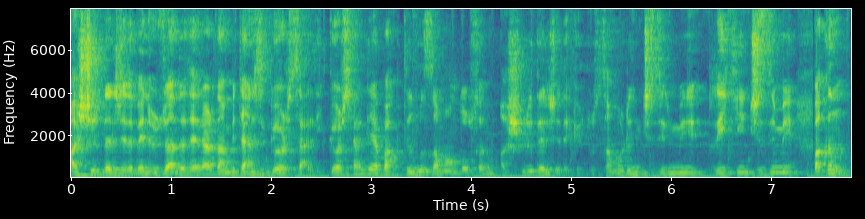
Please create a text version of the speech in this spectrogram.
aşırı derecede beni üzen detaylardan bir tanesi görsellik. Görselliğe baktığımız zaman dostlarım aşırı derecede kötü. Summer'ın çizimi, Rick'in çizimi. Bakın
